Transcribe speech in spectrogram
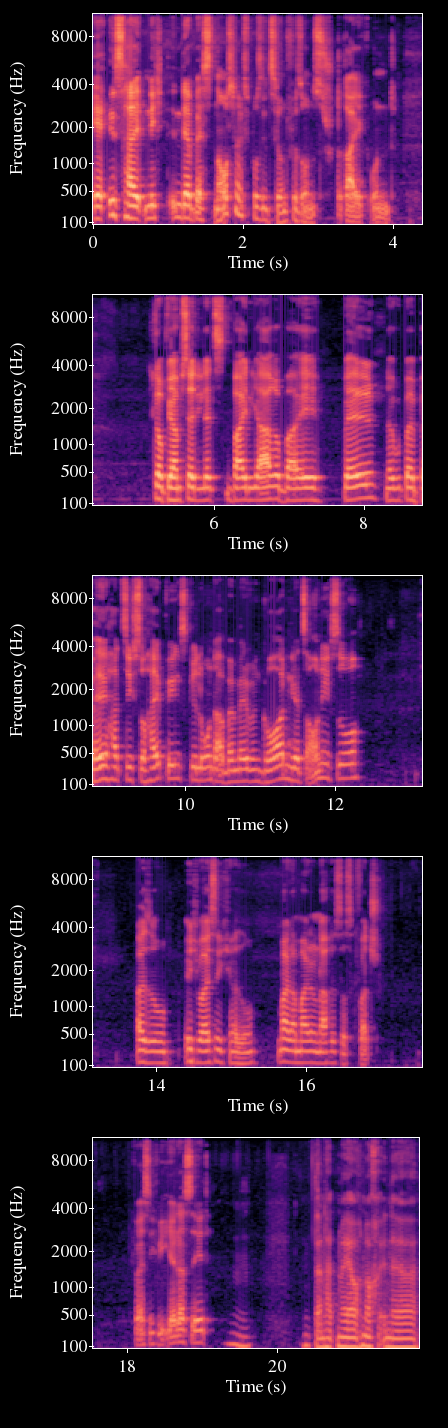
er ist halt nicht in der besten Ausgangsposition für so einen Streik und ich glaube, wir haben es ja die letzten beiden Jahre bei Bell, na gut, bei Bell hat sich so halbwegs gelohnt, aber bei Melvin Gordon jetzt auch nicht so. Also, ich weiß nicht, also meiner Meinung nach ist das Quatsch. Ich weiß nicht, wie ihr das seht. Dann hatten wir ja auch noch in der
